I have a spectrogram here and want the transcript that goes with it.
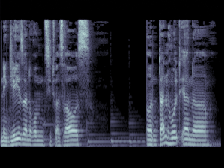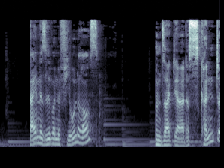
in den Gläsern rum, zieht was raus. Und dann holt er eine kleine silberne Fiole raus und sagt, ja, das könnte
